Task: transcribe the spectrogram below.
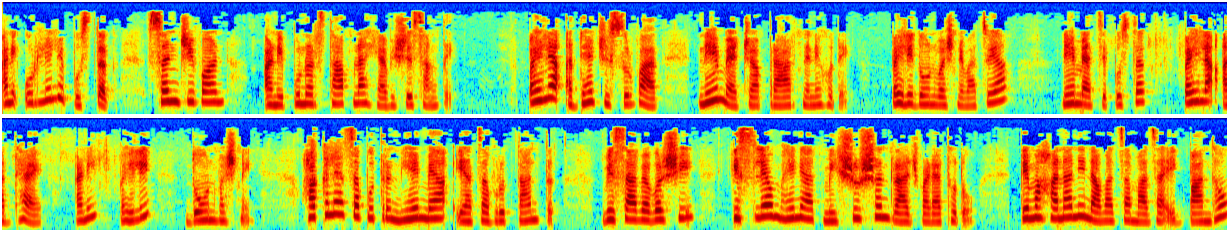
आणि उरलेले पुस्तक संजीवन आणि पुनर्स्थापना ह्याविषयी सांगते. पहिल्या अध्यायाची सुरुवात नेहम्याच्या प्रार्थनेने होते. पहिली दोन वचने वाचूया. नेहम्याचे पुस्तक पहिला अध्याय आणि पहिली दोन वचने. हकल्याचा पुत्र नेहम्या याचा वृत्तांत. विसाव्या वर्षी किसलेव महिन्यात मी शुशन राजवाड्यात होतो. तेव्हा हनानी नावाचा माझा एक बांधव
